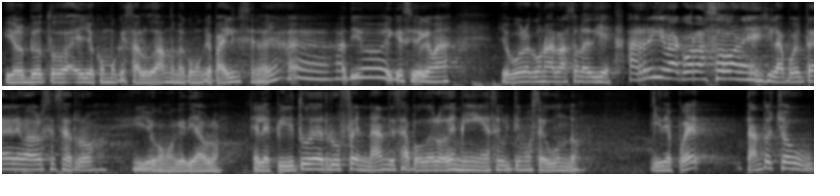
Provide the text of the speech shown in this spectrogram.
y yo los veo todos ellos como que saludándome, como que para irse, "Ah, adiós, y qué sé yo qué más. Yo por alguna razón le dije, arriba corazones, y la puerta del elevador se cerró. Y yo como que diablo. El espíritu de Ruth Fernández se apoderó de mí en ese último segundo. Y después, tanto show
